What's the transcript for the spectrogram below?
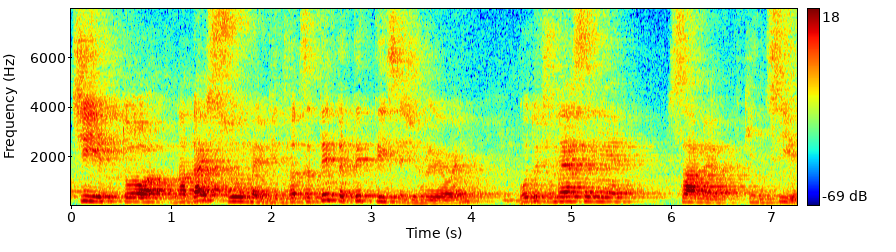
ті, хто надасть суми від 25 тисяч гривень, будуть внесені саме в кінці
